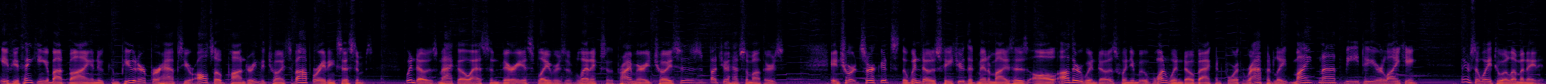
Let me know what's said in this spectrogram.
if you're thinking about buying a new computer, perhaps you're also pondering the choice of operating systems. Windows, Mac OS, and various flavors of Linux are the primary choices, but you have some others. In short circuits, the Windows feature that minimizes all other windows when you move one window back and forth rapidly might not be to your liking. There's a way to eliminate it.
